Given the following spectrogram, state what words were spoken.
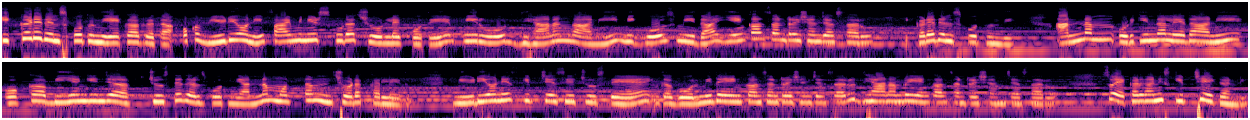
ఇక్కడే తెలిసిపోతుంది ఏకాగ్రత. ఒక వీడియోని ఫైవ్ మినిట్స్ కూడా చూడలేకపోతే మీరు ధ్యానం కానీ మీ గోల్స్ మీద ఏం కాన్సన్ట్రేషన్ చేస్తారు? ఇక్కడే తెలిసిపోతుంది. అన్నం ఉడికిందా లేదా అని ఒక బియ్యం గింజ చూస్తే తెలిసిపోతుంది. అన్నం మొత్తం చూడక్కర్లేదు. వీడియోనే స్కిప్ చేసి చూస్తే ఇంకా గోల్ మీద ఏం కాన్సన్ట్రేషన్ చేస్తారు? ధ్యానంలో ఏం కాన్సన్ట్రేషన్ చేస్తారు? సో ఎక్కడ కానీ స్కిప్ చేయకండి.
